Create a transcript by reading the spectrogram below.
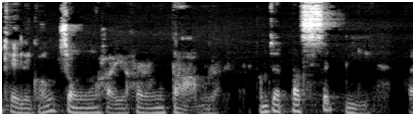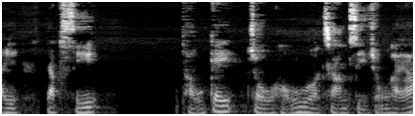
期嚟講仲係向淡嘅，咁即係不適宜係入市投機做好喎。暫時仲係啊，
